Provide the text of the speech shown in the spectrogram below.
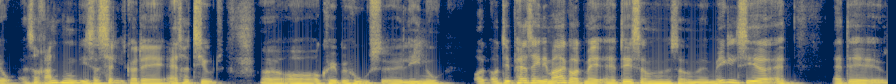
Jo, altså renten i sig selv gør det attraktivt øh, at, at købe hus øh, lige nu. Og, og det passer egentlig meget godt med øh, det, som, som Mikkel siger, at, at øh,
